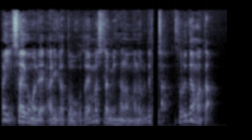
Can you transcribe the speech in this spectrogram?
はい、最後までありがとうございました。三原学でした。それではまた。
